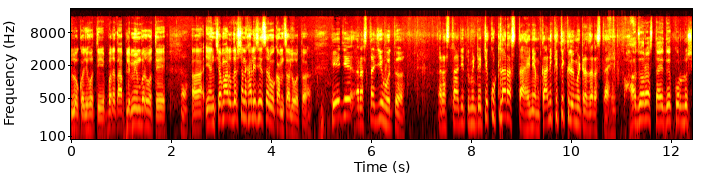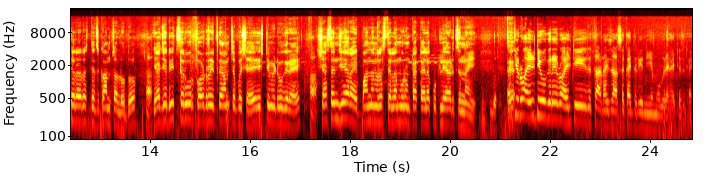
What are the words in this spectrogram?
लोक जे होते परत आपले मेंबर होते. यांच्या मार्गदर्शनाखालीच हे सर्व काम चालू होतं. हे जे रस्ता जे होतं रस्ता जे तुम्ही ते- ते कुठला रस्ता आहे नेमका आणि किती किलोमीटरचा रस्ता आहे? हा जो रस्ता आहे ते कोरडुशेरा रस्त्याचं काम चालू होतं. या जे रीत सर्वर कॉर्डर इथं आमच्या पैसे आहे एस्टिमेट वगैरे हा. आहे शासन जी आर आहे पांधन रस्त्याला मुरुम टाकायला कुठलीही अडचण नाही. त्याची रॉयल्टी वगैरे रॉयल्टी काढायचं असं काहीतरी नियम वगैरे आहे त्याचं काय?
